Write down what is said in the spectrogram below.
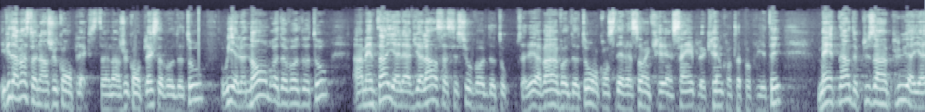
Évidemment, c'est un enjeu complexe. C'est un enjeu complexe, le vol d'auto. Oui, il y a le nombre de vols d'auto, en même temps, il y a la violence associée au vol d'auto. Vous savez, avant un vol d'auto, on considérait ça un, un simple crime contre la propriété. Maintenant, de plus en plus, il y a,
